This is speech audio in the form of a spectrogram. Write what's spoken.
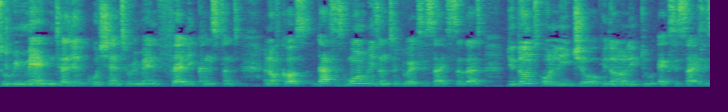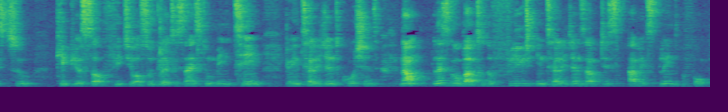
to remain, intelligent quotient to remain fairly constant. And of course, that is one reason to do exercise, so that you don't only jog, you don't only do exercises to keep yourself fit, you also do exercise to maintain your intelligent quotient. Now, let's go back to the fluid intelligence I've, just, I've explained before.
